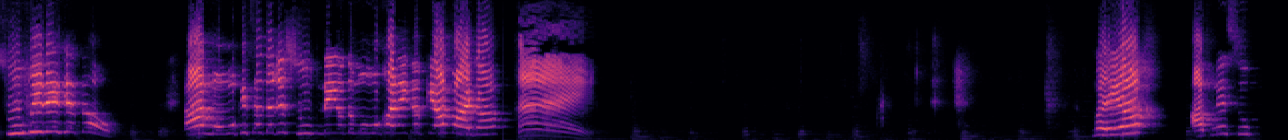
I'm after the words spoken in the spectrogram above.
सूप ही नहीं देते हो। हाँ मोमो के साथ अगर सूप नहीं हो तो मोमो खाने का क्या फ़ायदा? भैया आपने सूप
